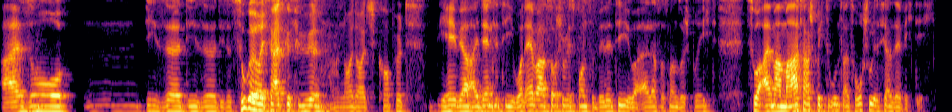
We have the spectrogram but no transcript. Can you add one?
Also diese, diese, dieses Zugehörigkeitsgefühl, Neudeutsch Corporate Behavior, Identity, whatever, Social Responsibility, über all das, was man so spricht, zur Alma Mater, sprich zu uns als Hochschule, ist ja sehr wichtig.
